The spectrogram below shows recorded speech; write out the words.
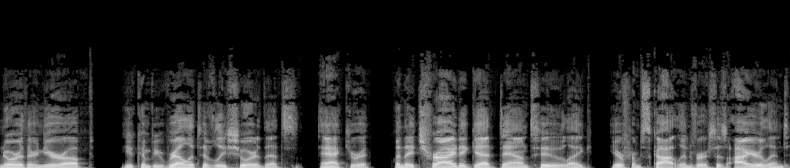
Northern Europe, you can be relatively sure that's accurate. When they try to get down to like you're from Scotland versus Ireland,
